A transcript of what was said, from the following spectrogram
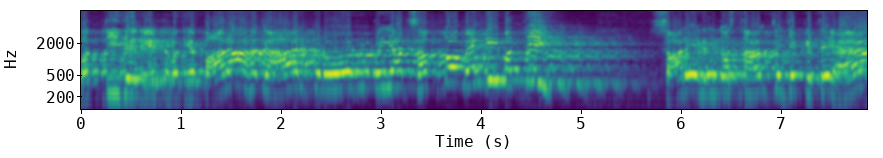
ਬੱਤੀ ਦੇ ਰੇਟ ਵਧੇ। 12000 ਕਰੋੜ ਰੁਪਇਆ ਸਭ ਤੋਂ ਮਹਿੰਗੀ ਬੱਤੀ। ਸਾਰੇ ਹਿੰਦੁਸਤਾਨ 'ਚ ਜੇ ਕਿਤੇ ਹੈ,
